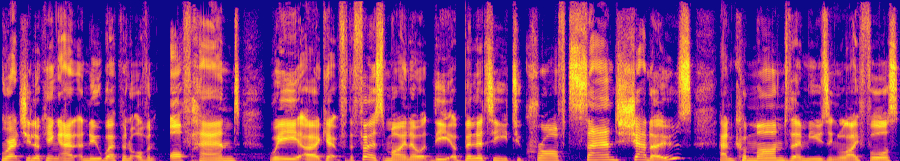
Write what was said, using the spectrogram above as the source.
We're actually looking at a new weapon of an offhand. We uh, get for the first minor the ability to craft sand shadows and command them using life force,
